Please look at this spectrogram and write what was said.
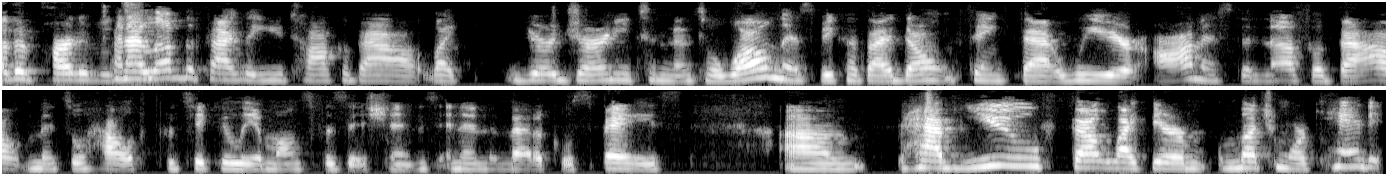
other part of it. And. I love the fact that you talk about like your journey to mental wellness because I don't think that we're honest enough about mental health, particularly amongst physicians and in the medical space. Um, have you felt like they're much more candid?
